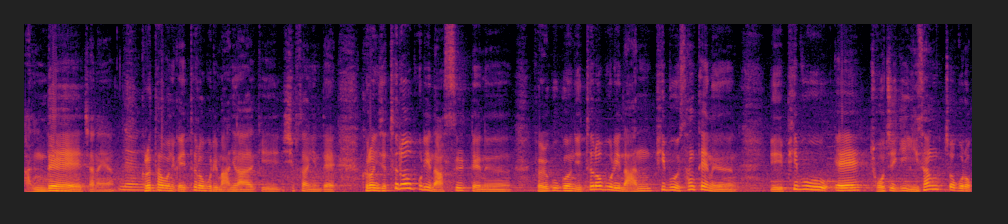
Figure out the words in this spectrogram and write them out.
안 되잖아요. 네. 그렇다 보니까 이 트러블이 많이 나기 십상인데 그런 이제 트러블이 났을 때는 결국은 이 트러블이 난 피부 상태는 이 피부의 조직이 이상적으로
